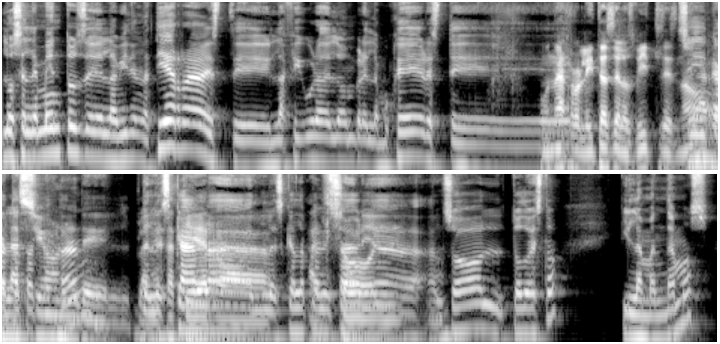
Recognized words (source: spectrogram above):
los elementos de la vida en la Tierra, este, la figura del hombre, la mujer, este... unas rolitas de los Beatles, ¿no? Sí, la ta, ta, ta, relación ta, del de la planeta escala, Tierra de la escala al planetaria Sol, al sol, todo esto, y la mandamos.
